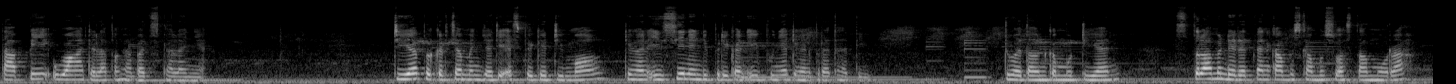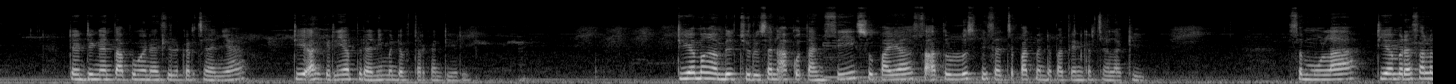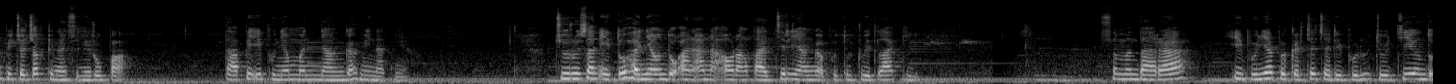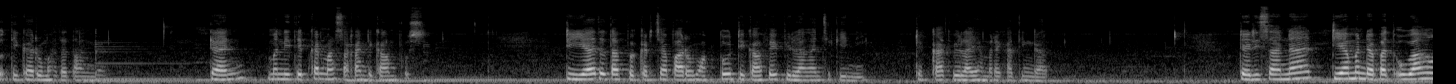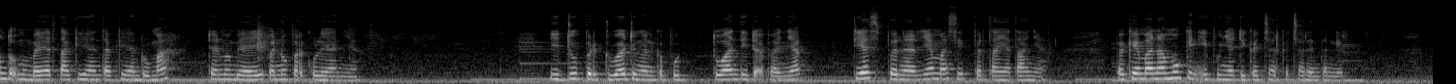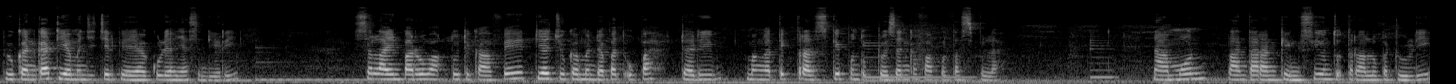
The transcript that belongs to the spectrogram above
Tapi uang adalah penghambat segalanya. Dia bekerja menjadi SPG di mall dengan izin yang diberikan ibunya dengan berat hati. Dua tahun kemudian, setelah menderetkan kampus-kampus swasta murah, dan dengan tabungan hasil kerjanya, dia akhirnya berani mendaftarkan diri. Dia mengambil jurusan akuntansi supaya saat lulus bisa cepat mendapatkan kerja lagi. Semula, dia merasa lebih cocok dengan seni rupa, tapi ibunya menyanggah minatnya. Jurusan itu hanya untuk anak-anak orang tajir yang nggak butuh duit lagi. Sementara Ibunya bekerja jadi buruh cuci untuk tiga rumah tetangga dan menitipkan masakan di kampus. Dia tetap bekerja paruh waktu di kafe bilangan Cikini, dekat wilayah mereka tinggal. Dari sana, dia mendapat uang untuk membayar tagihan-tagihan rumah dan membiayai penuh perkuliahannya. Hidup berdua dengan kebutuhan tidak banyak, dia sebenarnya masih bertanya-tanya, bagaimana mungkin ibunya dikejar-kejar rentenir? Bukankah dia mencicil biaya kuliahnya sendiri? Selain paruh waktu di kafe, dia juga mendapat upah dari mengetik transkrip untuk dosen ke fakultas sebelah. Namun, lantaran gengsi untuk terlalu peduli,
